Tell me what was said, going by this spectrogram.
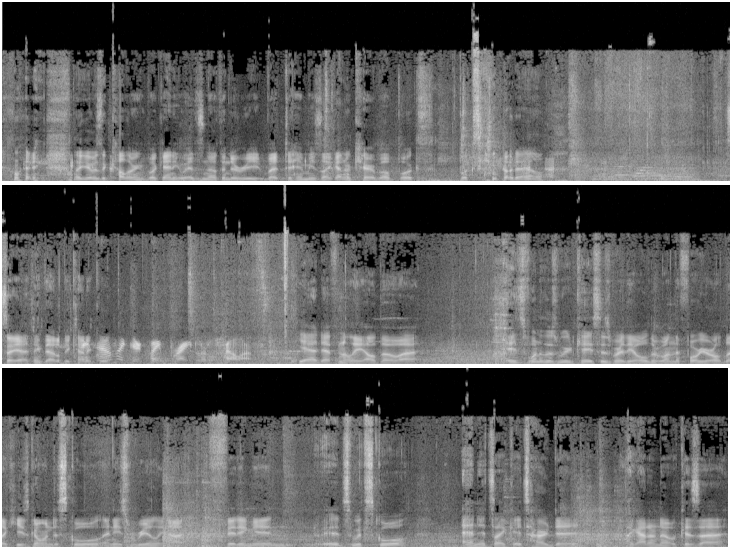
like, like it was a coloring book anyway, there's nothing to read. But to him, he's like, I don't care about books. Books can go to hell. So yeah, I think that'll be kind of cool. sound like they're quite bright little fellows. Yeah, definitely. Although uh, it's one of those weird cases where the older one, the four-year-old, like he's going to school and he's really not fitting in. It's with school, and it's like it's hard to, like I don't know, because uh,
